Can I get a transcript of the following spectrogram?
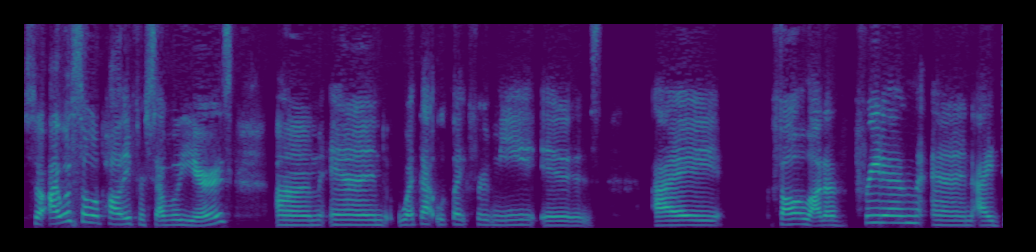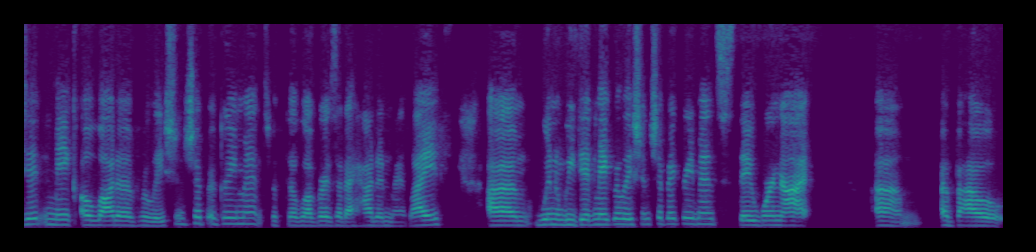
So I was solo poly for several years. Um, and what that looked like for me is I felt a lot of freedom and I didn't make a lot of relationship agreements with the lovers that I had in my life. Um, when we did make relationship agreements, they were not um, about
